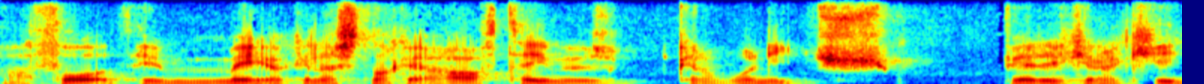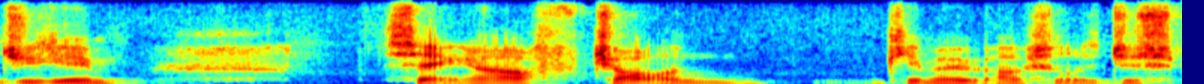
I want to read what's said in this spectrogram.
I thought they might have kind of snuck it at half time. It was kind of one each, very kind of cagey game. Second half, Charlton came out absolutely just s-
